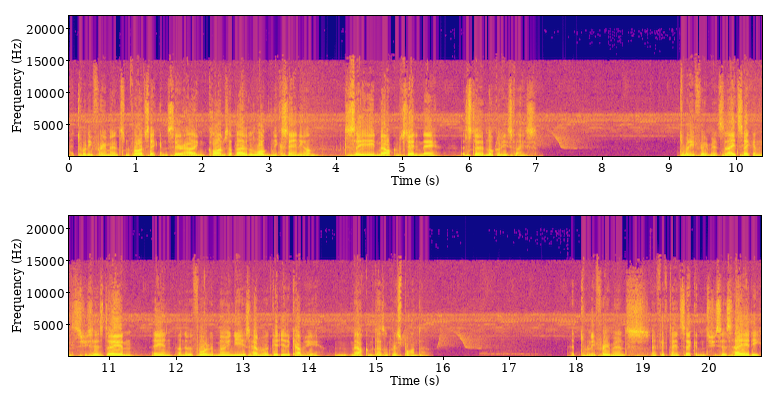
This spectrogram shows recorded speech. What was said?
At 23 minutes and 5 seconds, Sarah Harding climbs up over the log Nick's standing on to see Ian Malcolm standing there, a stern look on his face. 23 minutes and 8 seconds, she says to Ian, Ian, I never thought in a million years Hammond would get you to come here. M- Malcolm doesn't respond. At 23 minutes and 15 seconds, she says, Hey Eddie,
